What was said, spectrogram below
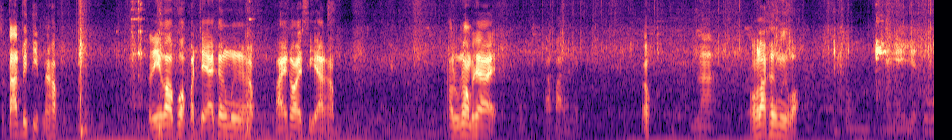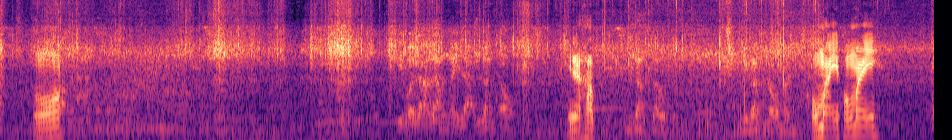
สตาร์ทไม่ติดนะครับตอนนี้ก็พวกประแจเครื่องมือครับปลายถ้อยเสียครับ เอาลูกน้องไม่ใช่กลับบ้านเลยเอ้าลาเอาลากเครื่องมือบอกตรงยังไงเยสูอ๋อที่ว่าด่าร่างใหม่ด่าร่างเก่านี่นะครับมีร่างเก่ามีร่างเก่ามันของไม้ของไม้ มันร่างไหนมันเจ้า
